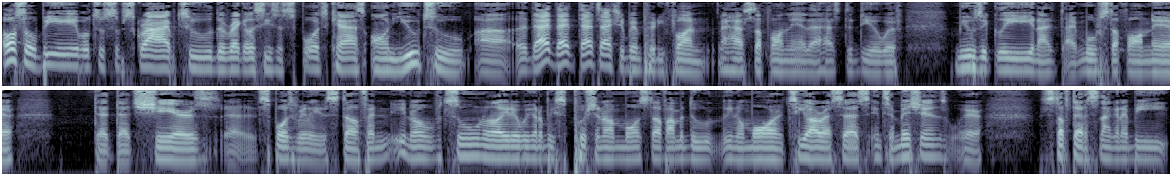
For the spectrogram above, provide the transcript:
also be able to subscribe to the regular season sportscast on YouTube. Uh, that that that's actually been pretty fun. I have stuff on there that has to deal with musically, and I I move stuff on there that that shares uh, sports related stuff. And you know, sooner or later we're gonna be pushing on more stuff. I'm gonna do you know more TRSS intermissions where stuff that's not gonna be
